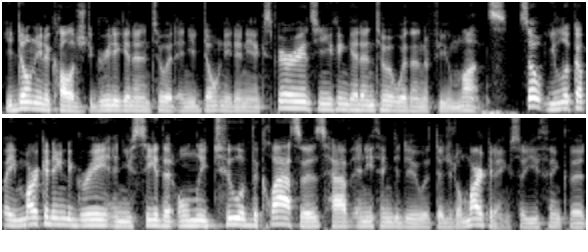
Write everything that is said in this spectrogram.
You don't need a college degree to get into it, and you don't need any experience, and you can get into it within a few months. So you look up a marketing degree and you see that only two of the classes have anything to do with digital digital marketing. So you think that,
